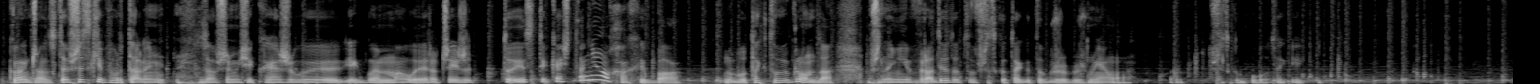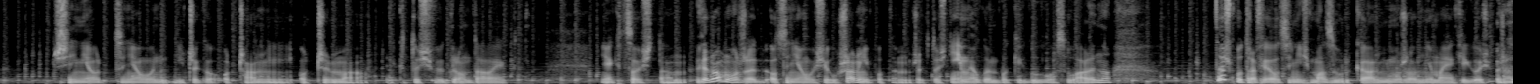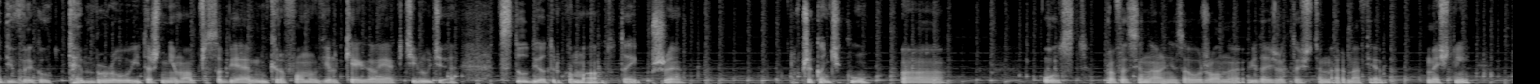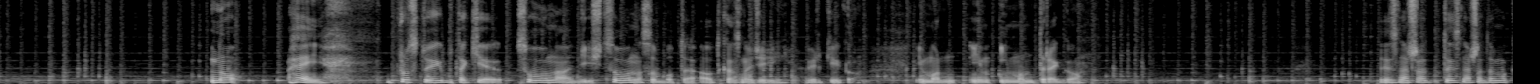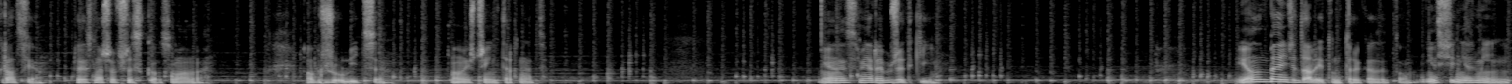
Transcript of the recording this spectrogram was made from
Kończąc, te wszystkie portale zawsze mi się kojarzyły, jak byłem mały, raczej, że to jest jakaś taniocha chyba. No bo tak to wygląda. Przynajmniej w radio to to wszystko tak dobrze brzmiało. Wszystko było takie. Się nie oceniało niczego oczami, oczyma, jak ktoś wygląda, jak, jak coś tam. Wiadomo, że oceniało się uszami potem, że ktoś nie miał głębokiego głosu, ale no też potrafię ocenić Mazurka, mimo że on nie ma jakiegoś radiowego tembru i też nie ma przy sobie mikrofonu wielkiego, jak ci ludzie w studio, tylko ma tutaj przy, przy kąciku e, ust profesjonalnie założony. Widać, że ktoś w tym RMF-ie myśli. No, hej, po prostu jakby takie słowo na dziś, słowo na sobotę, a od kaznodziei wielkiego i, mon, i, i mądrego. To jest, nasza, to jest nasza demokracja. To jest nasze wszystko, co mamy. Oprócz ulicy. Mam jeszcze internet. On jest w miarę brzydki. I on będzie dalej tą telegazetą. Nic się nie zmieni.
